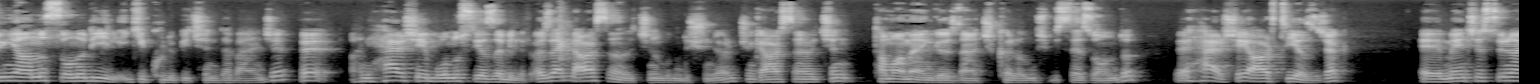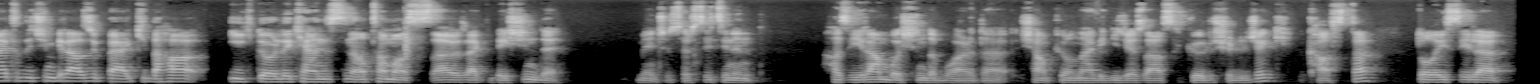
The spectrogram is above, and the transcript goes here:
dünyanın sonu değil iki kulüp içinde bence ve hani her şey bonus yazabilir. Özellikle Arsenal için bunu düşünüyorum. Çünkü Arsenal için tamamen gözden çıkarılmış bir sezondu ve her şey artı yazacak. E, Manchester United için birazcık belki daha ilk dörde kendisini atamazsa özellikle beşinde Manchester City'nin Haziran başında bu arada Şampiyonlar Ligi cezası görüşülecek kasta. Dolayısıyla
